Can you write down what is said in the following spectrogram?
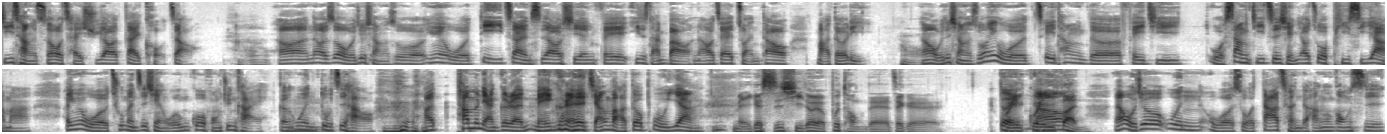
机场的时候才需要戴口罩，然后那个时候我就想说，因为我第一站是要先飞伊斯坦堡，然后再转到马德里，然后我就想说，哎，我这一趟的飞机，我上机之前要做 PCR 吗？啊，因为我出门之前我问过冯俊凯跟问杜志豪，啊，他们两个人每一个人的讲法都不一样，每个时期都有不同的这个规规范。然后我就问我所搭乘的航空公司，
